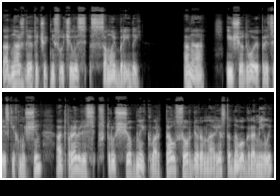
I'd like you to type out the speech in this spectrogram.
Однажды это чуть не случилось с самой Бридой. Она, и еще двое полицейских мужчин отправились в трущобный квартал с ордером на арест одного громилы,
